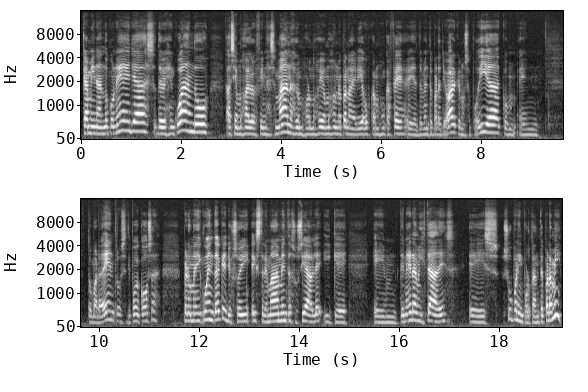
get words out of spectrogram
caminando con ellas de vez en cuando, hacíamos a los fines de semana, a lo mejor nos íbamos a una panadería, buscamos un café, evidentemente para llevar, que no se podía, con, tomar adentro, ese tipo de cosas. Pero me di cuenta que yo soy extremadamente sociable y que em, tener amistades es súper importante para mí.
